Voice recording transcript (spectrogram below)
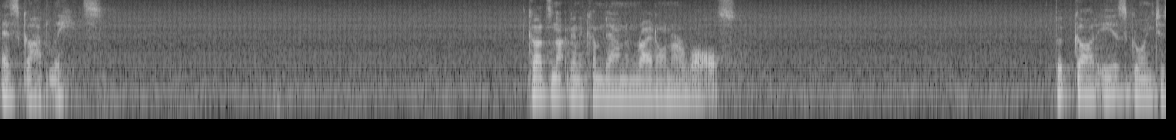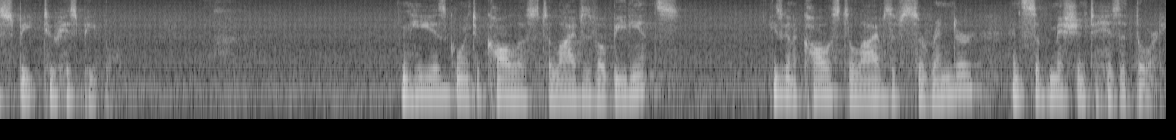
as God leads. God's not going to come down and write on our walls. But God is going to speak to his people. And he is going to call us to lives of obedience. He's going to call us to lives of surrender and submission to his authority.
